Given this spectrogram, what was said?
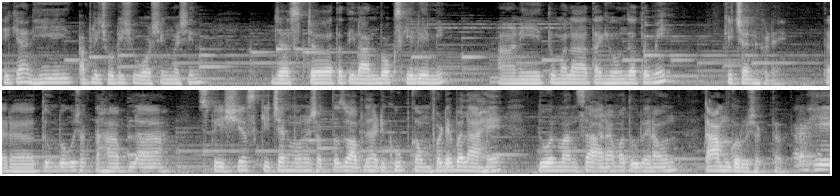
ठीक आहे? आणि ही आपली छोटीशी वॉशिंग मशीन जस्ट आता तिला अनबॉक्स केली आहे मी. आणि तुम्हाला आता घेऊन जातो मी किचनकडे तर तुम्ही बघू शकता हा आपला स्पेशियस किचन म्हणू शकतो जो आपल्यासाठी खूप कम्फर्टेबल आहे. दोन माणसं आरामात उभे राहून काम करू शकतात. कारण हे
